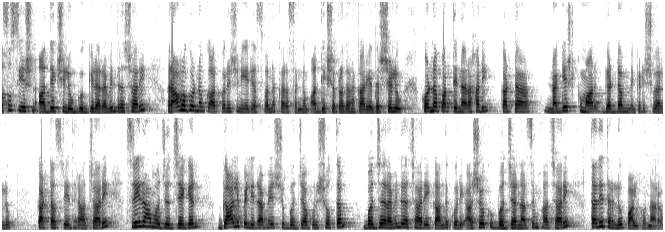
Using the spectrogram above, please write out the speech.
అసోసియేషన్ అధ్యక్షులు గుగ్గిల రవీంద్రచారి రామగుండం కార్పొరేషన్ ఏరియా స్వర్ణకర సంఘం అధ్యక్ష ప్రధాన కార్యదర్శులు కొండపర్తి నరహరి కట్ట నగేష్ కుమార్ గడ్డం వెంకటేశ్వర్లు కట్ట శ్రీధరాచారి శ్రీరామోజు జగన్ గాలిపల్లి రమేష్ బొజ్జ పురుషోత్తం బొజ్జ రవీంద్రచారి కందకూరి అశోక్ బొజ్జ నరసింహాచారి తదితరులు పాల్గొన్నారు.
